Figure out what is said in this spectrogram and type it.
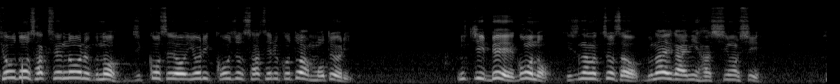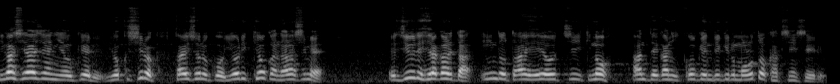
共同作戦能力の実効性をより向上させることはもとより、日米豪の絆の強さを部内外に発信をし、東アジアにおける抑止力、対処力をより強化ならしめ、自由で開かれたインド太平洋地域の安定化に貢献できるものと確信している。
